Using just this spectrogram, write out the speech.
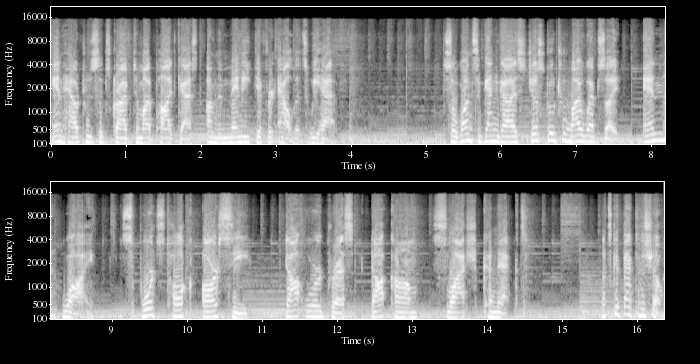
and how to subscribe to my podcast on the many different outlets we have. So once again, guys, just go to my website, ny nysportstalkrc.wordpress.com slash connect. Let's get back to the show.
